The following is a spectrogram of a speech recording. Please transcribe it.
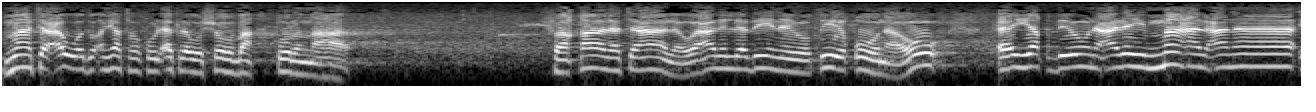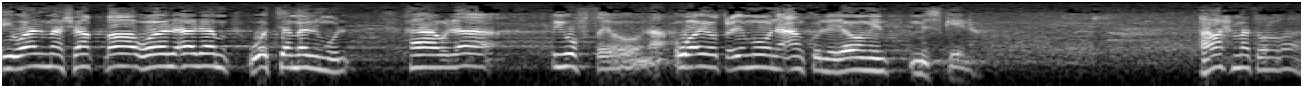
ما تعودوا أن يتركوا الأكل والشرب طول النهار. فقال تعالى وعلى الذين يطيقونه أن يقدرون عليه مع العناء والمشقة والألم والتململ. هؤلاء يفطرون ويطعمون عن كل يوم مسكينا. رحمة الله.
